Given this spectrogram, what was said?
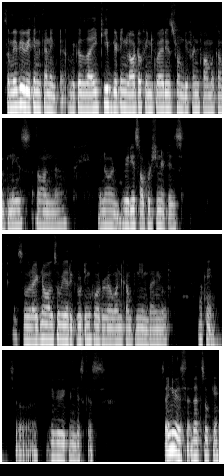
So maybe we can connect because I keep getting a lot of inquiries from different pharma companies on, uh, you know, various opportunities. So right now also we are recruiting for uh, one company in Bangalore. Okay. So maybe we can discuss. So anyways, that's okay.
